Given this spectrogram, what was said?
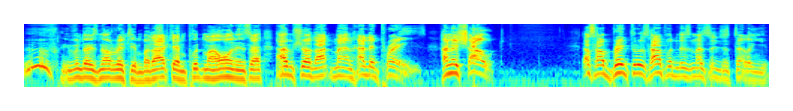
Ooh, even though it's not written, but I can put my own inside. I'm sure that man had a praise and a shout. That's how breakthroughs happen, this message is telling you.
